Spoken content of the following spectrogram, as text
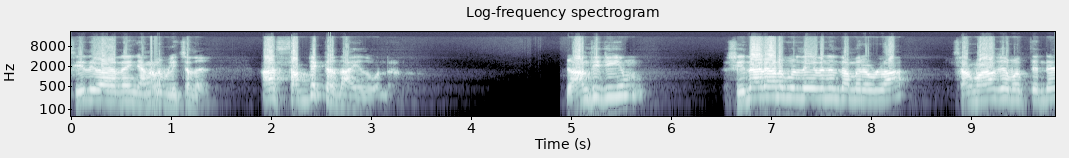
സി ദിവാകരനെയും ഞങ്ങൾ വിളിച്ചത് ആ സബ്ജക്ട് അതായതുകൊണ്ടാണ്. ഗാന്ധിജിയും ശ്രീനാരായണ ഗുരുദേവനും തമ്മിലുള്ള സമാഗമത്തിന്റെ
